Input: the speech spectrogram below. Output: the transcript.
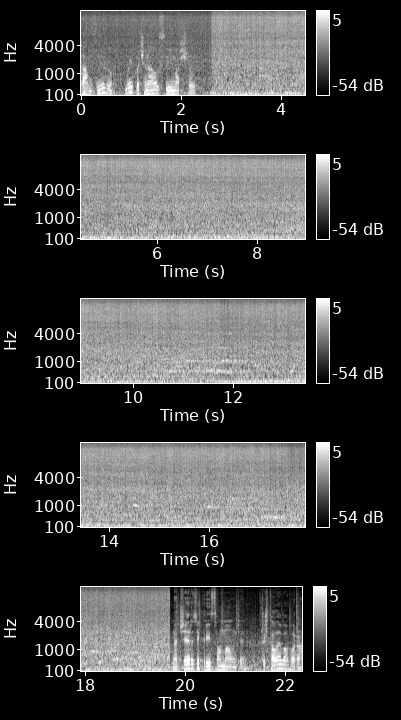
Там знизу ми починали свій маршрут. На черзі Crystal Mountain – кришталева гора,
